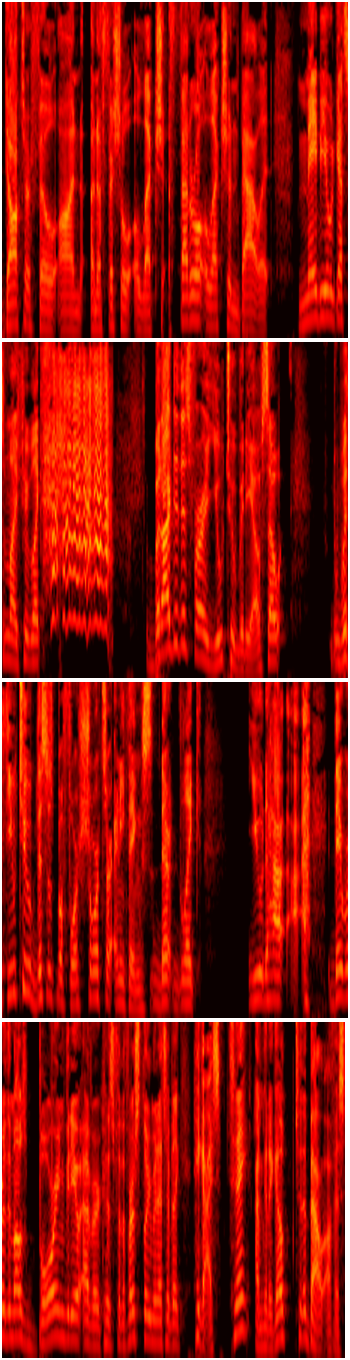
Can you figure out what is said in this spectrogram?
Dr. Phil on an official election federal election ballot, maybe it would get some likes. People like ha ha ha ha. But I did this for a YouTube video. So with YouTube, this was before shorts or anything. They're like you'd have they were the most boring video ever because for the first three minutes i'd be like hey guys today i'm gonna go to the ballot office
